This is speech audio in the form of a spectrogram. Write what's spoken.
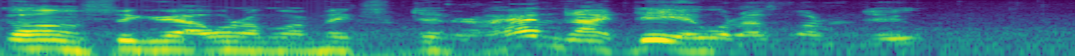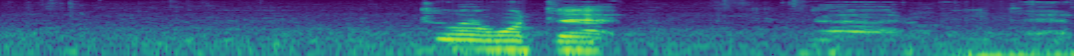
go home and figure out what I'm going to make for dinner. I had an idea what I was going to do. Do I want that? No, I don't need that.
